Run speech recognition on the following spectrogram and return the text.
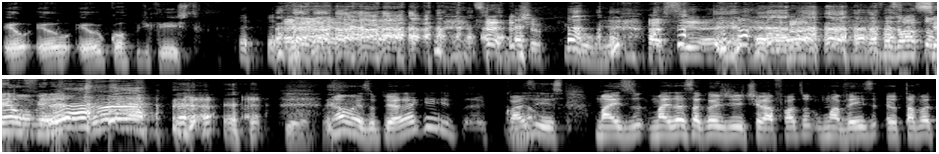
eu, eu, eu e o corpo de Cristo. Que horror. assim, é. Vai fazer uma um selfie, né? Que horror. Não, mas o pior é que é quase isso. Mas, mas essa coisa de tirar foto, uma vez eu tava.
